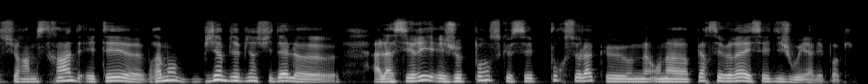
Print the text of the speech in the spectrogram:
sur Amstrad était vraiment bien, bien, bien fidèle à la série, et je pense que c'est pour cela qu'on a, on a persévéré à essayer d'y jouer à l'époque.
